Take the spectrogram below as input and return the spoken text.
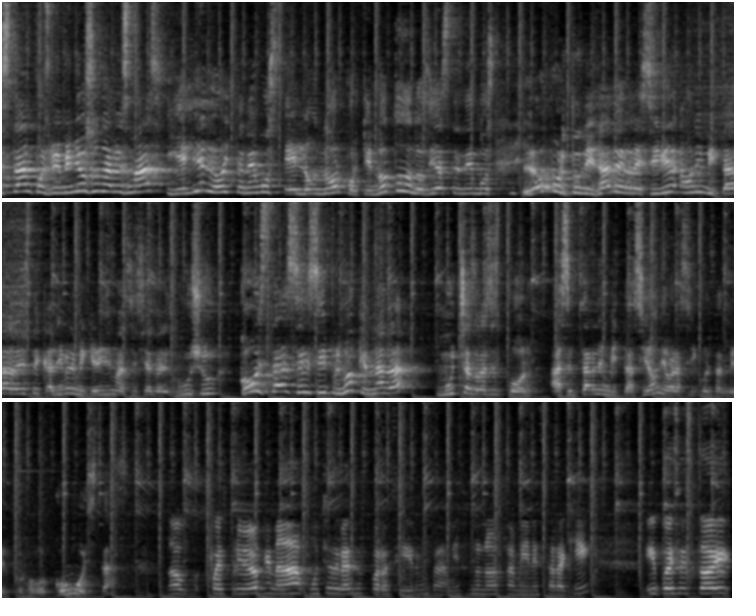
están? Pues bienvenidos una vez más y el día de hoy tenemos el honor, porque no todos los días tenemos la oportunidad de recibir a una invitada de este calibre, mi queridísima Ceci Álvarez Bushu. ¿Cómo estás, Ceci? Primero que nada, muchas gracias por aceptar la invitación y ahora sí, cuéntame, por favor, ¿cómo estás? No, pues primero que nada, muchas gracias por recibirme, para mí es un honor también estar aquí. Y pues estoy,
